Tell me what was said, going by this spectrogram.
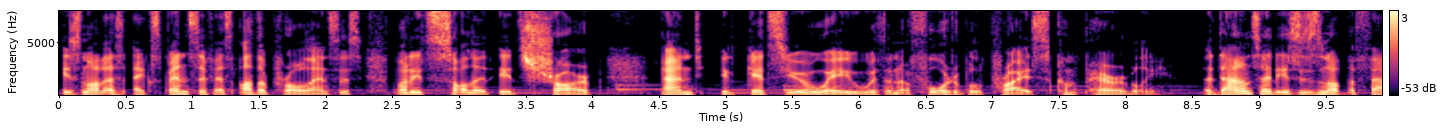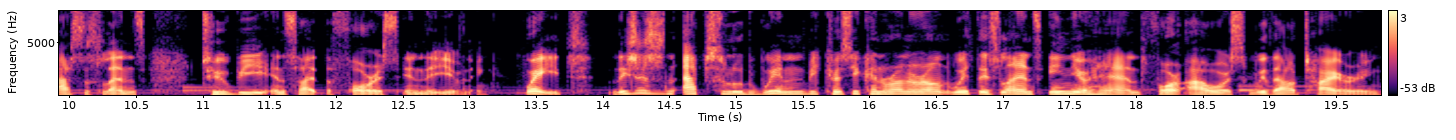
is not as expensive as other pro lenses, but it's solid, it's sharp, and it gets you away with an affordable price comparably. The downside is it's not the fastest lens to be inside the forest in the evening. Wait, this is an absolute win because you can run around with this lens in your hand for hours without tiring.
